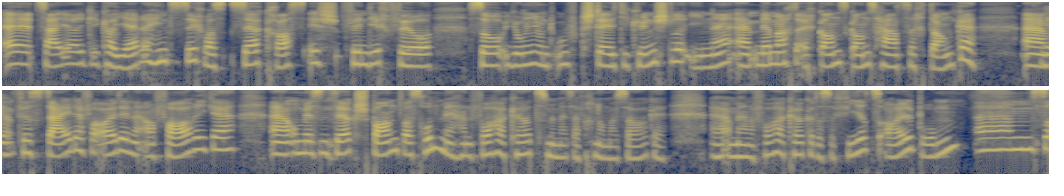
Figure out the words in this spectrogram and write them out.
eine zehnjährige Karriere hinter sich, was sehr krass ist, finde ich, für so junge und aufgestellte KünstlerInnen. Ähm, wir möchten euch ganz, ganz herzlich danken. Ähm, Ja. Fürs Teilen von all diesen Erfahrungen. Äh, und wir sind sehr gespannt, was kommt. Wir haben vorher gehört, das müssen wir jetzt einfach nochmal sagen. Äh, und wir haben vorher gehört, dass ein viertes Album ähm, so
